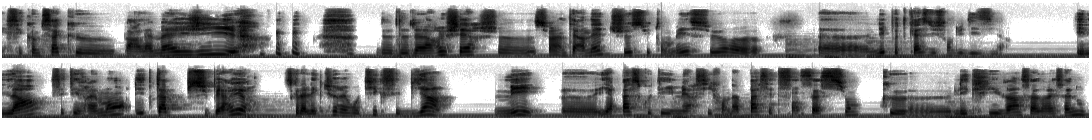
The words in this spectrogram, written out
Et c'est comme ça que, par la magie de, la recherche euh, sur Internet, je suis tombée sur les podcasts du son du désir. Et là, c'était vraiment l'étape supérieure. Parce que la lecture érotique, c'est bien, mais euh, il n'y a pas ce côté immersif. On n'a pas cette sensation que euh, l'écrivain s'adresse à nous.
